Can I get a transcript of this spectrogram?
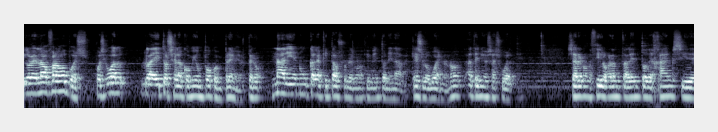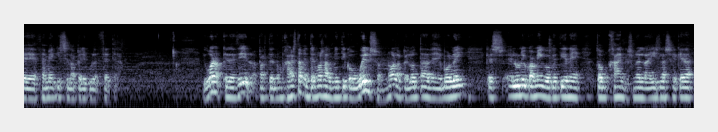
Y con el náufrago, pues, pues igual Gladiator se la comió un poco en premios, pero nadie nunca le ha quitado su reconocimiento ni nada, que es lo bueno, ¿no? Ha tenido esa suerte. Se ha reconocido el gran talento de Hanks y de CMX en la película, etc. Y bueno, qué decir, aparte de Tom Hanks también tenemos al mítico Wilson, ¿no? La pelota de volei, que es el único amigo que tiene Tom Hanks, ¿no? En la isla se queda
